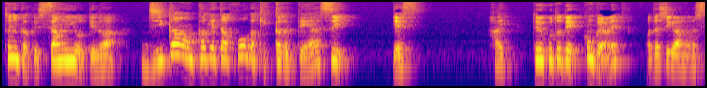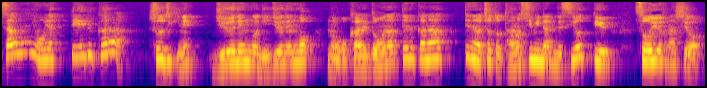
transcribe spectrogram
とにかく資産運用っていうのは時間をかけた方が結果が出やすいです。はい。ということで今回はね私があの資産運用をやっているから正直ね10年後20年後のお金どうなってるかなっていうのはちょっと楽しみなんですよっていうそういう話を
